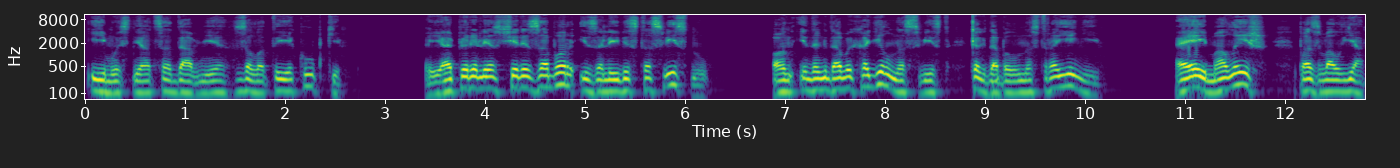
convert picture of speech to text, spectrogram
и ему снятся давние золотые кубки. Я перелез через забор и заливисто свистнул. Он иногда выходил на свист, когда был в настроении. «Эй, малыш!» — позвал я.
